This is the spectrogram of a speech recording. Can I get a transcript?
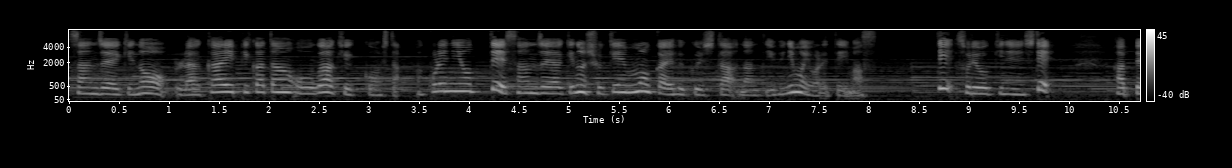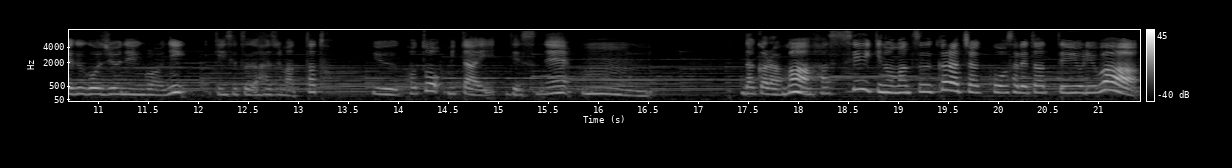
サンジャヤ家のラカイ・ピカタン王が結婚した。これによってサンジャヤ家の主権も回復したなんていうふうにも言われています。で、それを記念して850年頃に建設が始まったということみたいですね。うん。だからまあ8世紀の末から着工されたっていうよりは、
